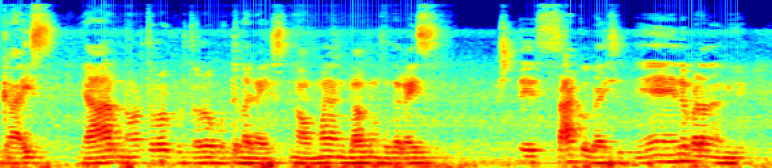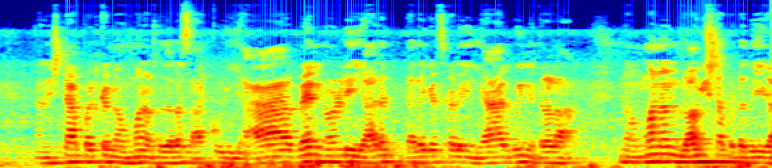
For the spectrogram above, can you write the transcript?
ಗಾಯ್ಸ್ ಯಾರು ನೋಡ್ತಾರೋ ಬಿಡ್ತಾರೋ ಗೊತ್ತಿಲ್ಲ ಗಾಯ್ಸ್ ನಮ್ಮ ಅಮ್ಮ ನನ್ನ ಬ್ಲಾಗ್ ನೋಡ್ಬೋದ ಗಾಯ್ಸ್ ಅಷ್ಟೇ ಸಾಕು ಗಾಯ್ಸ್ ಇನ್ನೇನು ಬೇಡ ನನಗೆ. ನಾನು ಇಷ್ಟಪಟ್ಕೊಂಡು ನಮ್ಮ ಅಮ್ಮ ನೋಡ್ತದಲ್ಲ ಸಾಕು. ಯಾರೇ ನೋಡಲಿ, ಯಾರೇ ತಲೆ ಕೆಡ್ಸ್ಕೊಳ್ಳಿ, ಯಾರಿಗೂ ನಿದ್ರಲ್ಲ. ನಮ್ಮ ಅಮ್ಮ ನನ್ನ ಬ್ಲಾಗ್ ಇಷ್ಟಪಟ್ಟದ್ದು ಈಗ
